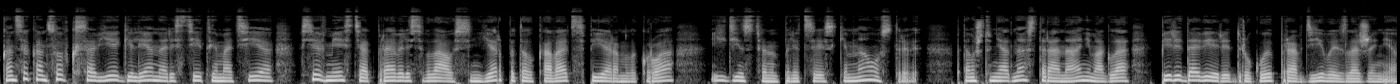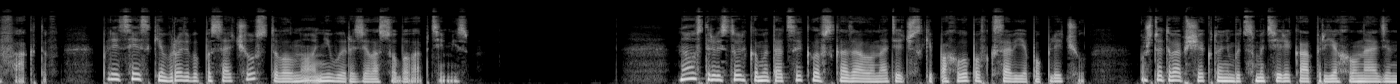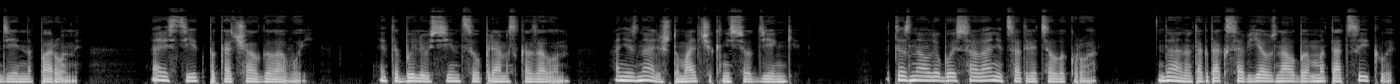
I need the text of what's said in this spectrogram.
В конце концов, Ксавье, Гелена, Арестит и Матия все вместе отправились в Лаусиньер потолковать с Пьером Лекруа, единственным полицейским на острове, потому что ни одна сторона не могла передоверить другой правдивое изложение фактов — Полицейским вроде бы посочувствовал, но не выразил особого оптимизма. «На острове столько мотоциклов», — сказал он, отечески похлопав к Савье по плечу. «Может, это вообще кто-нибудь с материка приехал на один день на пароме?» Арестит покачал головой. «Это были усинцы», — упрямо сказал он. «Они знали, что мальчик несет деньги». «Это знал любой саланец», — ответил Лакруа. «Да, но тогда Ксавье узнал бы мотоциклы.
